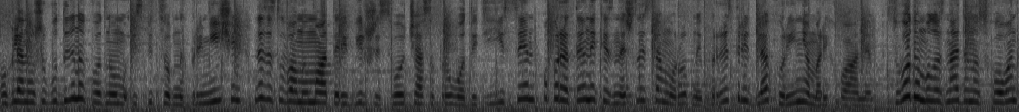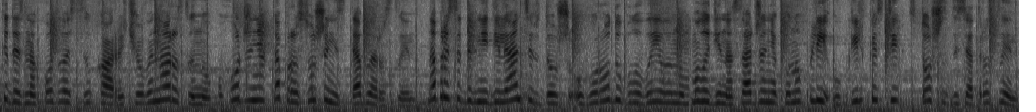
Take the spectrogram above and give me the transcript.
Оглянувши будинок в одному із підсобних приміщень, де за словами матері більшість свого часу проводить її син, оперативники знайшли саморобний пристрій для куріння марихуани. Згодом було знайдено схованки, де знаходилась суха речовина рослинного походження та просушені стебла рослин. На присадивній ділянці вздовж огороду було виявлено молоді насадження коноплі у кількості 160 рослин.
